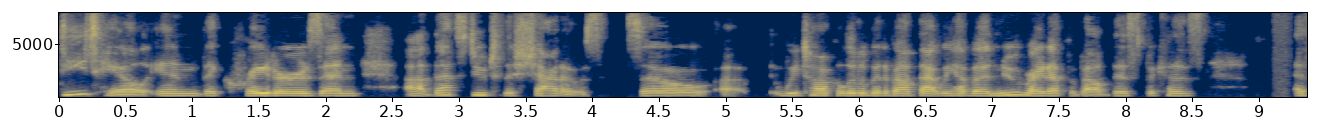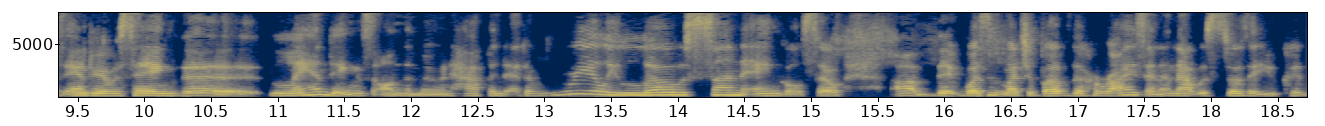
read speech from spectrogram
detail in the craters and uh, that's due to the shadows. So uh, we talk a little bit about that. We have a new write-up about this because as Andrea was saying, the landings on the moon happened at a really low sun angle. So um, it wasn't much above the horizon. And that was so that you could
